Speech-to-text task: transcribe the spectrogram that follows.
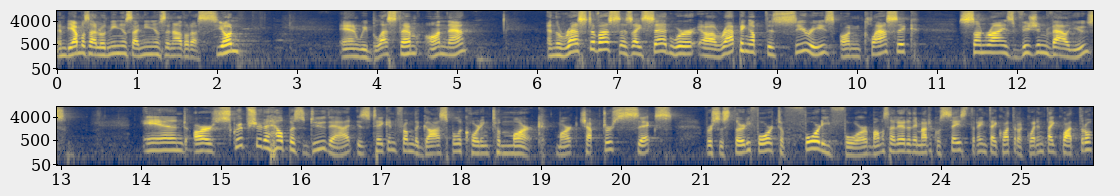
Enviamos a los niños a niños en adoración. And we bless them on that. And the rest of us, as I said, we're uh, wrapping up this series on classic sunrise vision values. And our scripture to help us do that is taken from the gospel according to Mark. Mark chapter 6, verses 34 to 44. Vamos a leer de Marcos 6, 34 al 44.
